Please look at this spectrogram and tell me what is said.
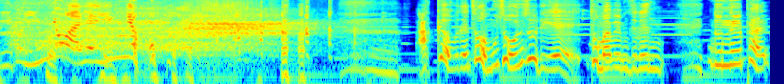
이거 익룡 아니야 익룡. 아까보다 더 무서운 소리에 도마뱀들은 눈을 발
